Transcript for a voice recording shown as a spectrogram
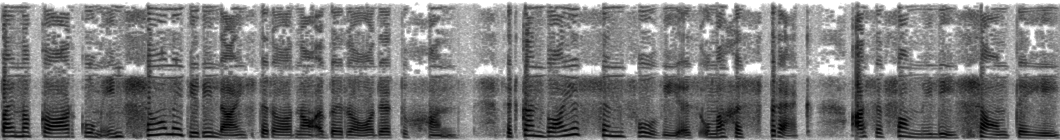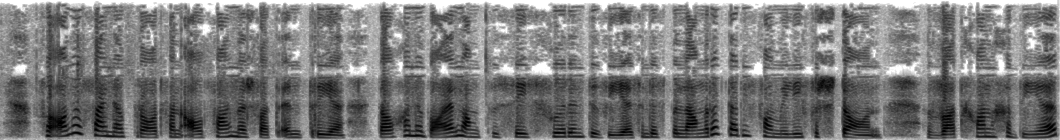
bymekaar kom en saam met hierdie luisteraar na 'n beraader toe gaan. Dit kan baie sinvol wees om 'n gesprek as 'n familie saam te hê. Veral as hy nou praat van Alzheimer wat intree, daar gaan 'n baie lang proses vorentoe wees en dit is belangrik dat die familie verstaan wat gaan gebeur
